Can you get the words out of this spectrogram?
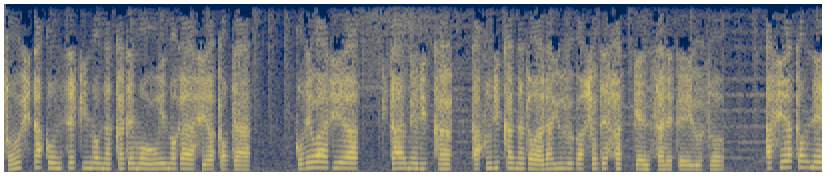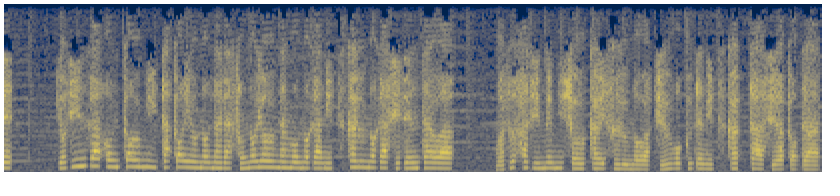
そうした痕跡の中でも多いのが足跡だ。これはアジア、北アメリカ、アフリカなどあらゆる場所で発見されているぞ。足跡ね。巨人が本当にいたというのならそのようなものが見つかるのが自然だわ。まずはじめに紹介するのは中国で見つかった足跡だ。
